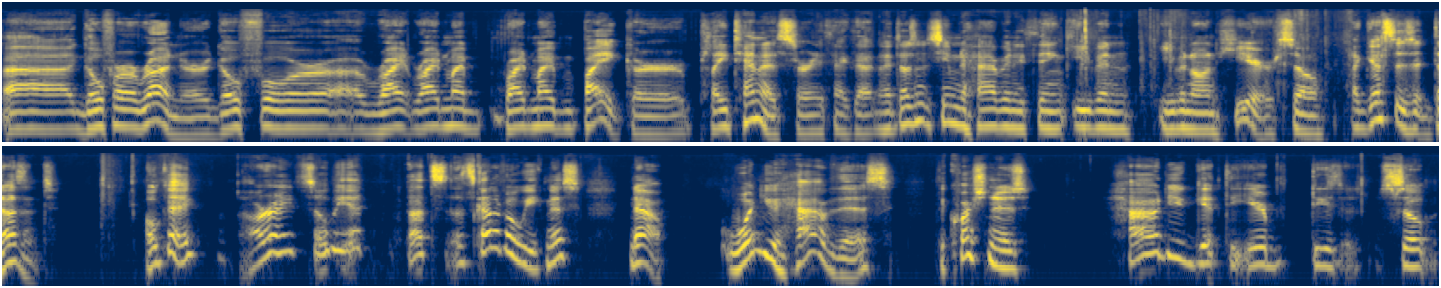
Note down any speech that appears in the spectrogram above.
uh, go for a run or go for uh, ride ride my ride my bike or play tennis or anything like that. And it doesn't seem to have anything even even on here. So I guess as it doesn't. Okay, all right, so be it. That's that's kind of a weakness. Now, when you have this, the question is, how do you get the ear? These so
